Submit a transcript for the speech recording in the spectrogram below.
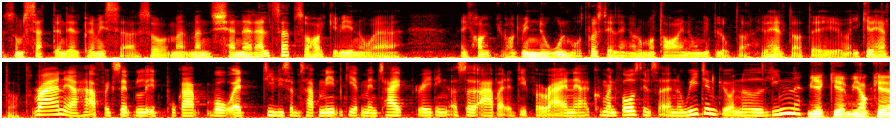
som setter en del premisser. Så, men, men, generelt sett så har ikke vi noe jeg har, har, ikke noen motforestillinger om å ta inn unge piloter. i det hele tatt. Ikke det hele tatt. Ryanair har f.eks. et program hvor at de liksom tar dem inn, gir dem en type rating, og så arbeider de for Ryanair. Kunne man forestille seg at Norwegian gjorde noe lignende? Vi, ikke, vi, har ikke,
